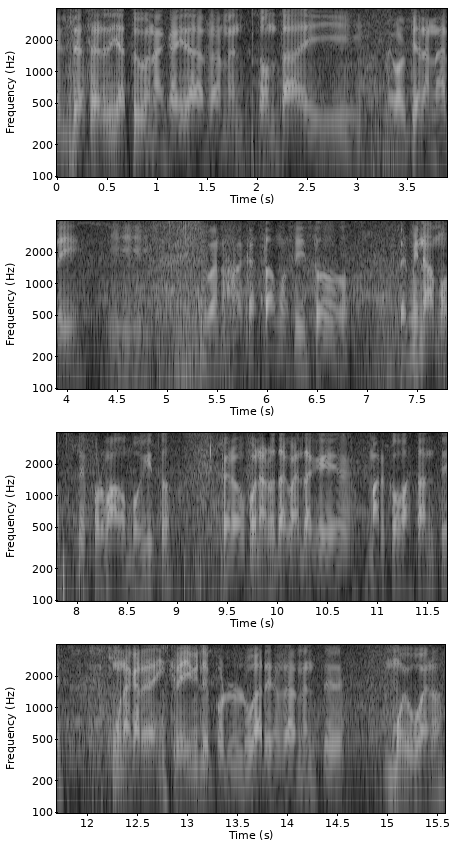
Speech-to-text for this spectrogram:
El tercer día tuve una caída realmente tonta y me golpeé la nariz y, bueno, acá estamos así, todo, terminamos, deformado un poquito, pero fue una ruta 40 que marcó bastante, una carrera increíble por lugares realmente muy buenos,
